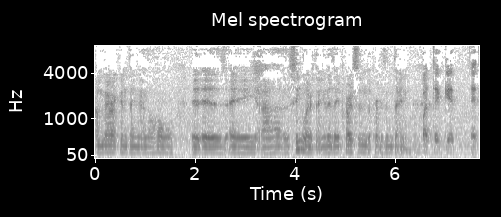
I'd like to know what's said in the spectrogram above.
American thing as a whole. It is a uh, singular thing. It is a person to person thing. But to get it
